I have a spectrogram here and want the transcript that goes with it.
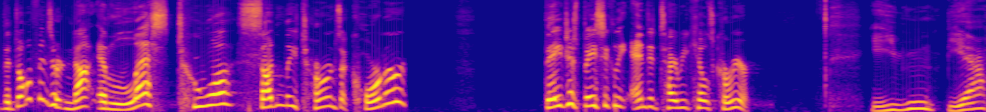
The Dolphins are not unless Tua suddenly turns a corner, they just basically ended Tyreek Hill's career. Yeah.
